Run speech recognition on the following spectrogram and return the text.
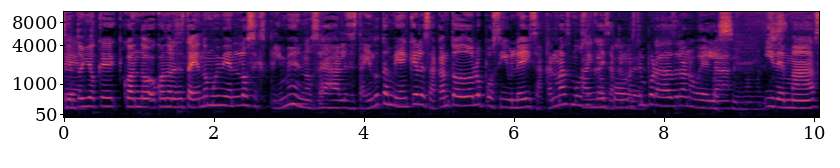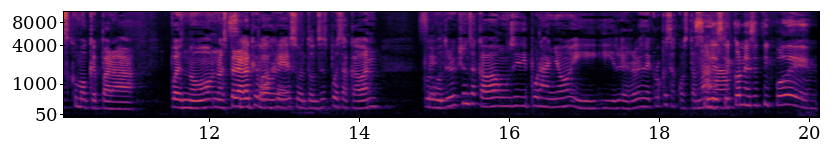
siento yo que cuando, cuando les está yendo muy bien los exprimen, o sea, les está yendo tan bien que le sacan todo lo posible y sacan más música y sacan más temporadas de la novela pues y demás, como que para, pues no, no esperar a que baje eso. Entonces, pues acaban... Pues One Direction sacaba un CD por año y, y RBD creo que sacó hasta más. Sí, es que con ese tipo de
